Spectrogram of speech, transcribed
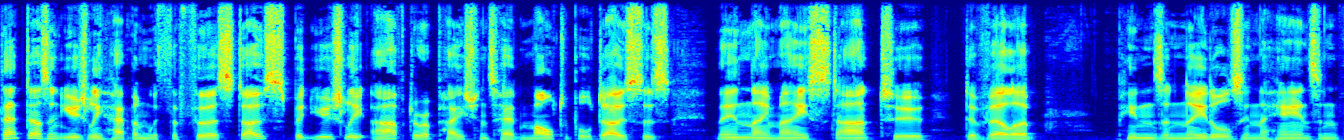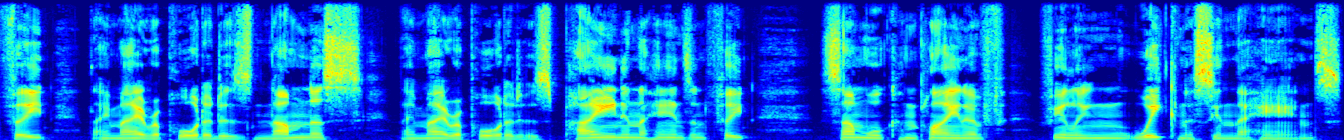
that doesn't usually happen with the first dose, but usually after a patient's had multiple doses, then they may start to develop pins and needles in the hands and feet. They may report it as numbness. They may report it as pain in the hands and feet. Some will complain of feeling weakness in the hands.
